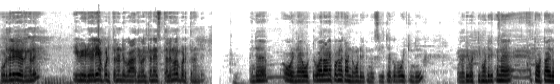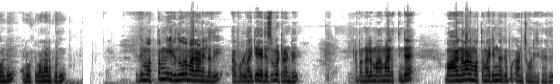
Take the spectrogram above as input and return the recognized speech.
കൂടുതൽ വിവരങ്ങൾ ഈ വീഡിയോയിൽ ഞാൻ പെടുത്തുന്നുണ്ട്. അതുപോലെ തന്നെ സ്ഥലങ്ങളും പെടുത്തുന്നുണ്ട്. അതിന്റെ പിന്നെ ഒട്ടുപോലാണ് ഇപ്പോൾ നിങ്ങൾ കണ്ടുകൊണ്ടിരിക്കുന്നത്. സീറ്റൊക്കെ പോയിട്ടുണ്ട്. ഓൾറെഡി വെട്ടിക്കൊണ്ടിരിക്കുന്ന തോട്ടായതുകൊണ്ട് അതിന്റെ ഒട്ടുപോലാണ് ഇപ്പോൾ ഇത്. ഇത് മൊത്തം ഇരുന്നൂറ് മരമാണുള്ളത് അത് ഫുള്ളായിട്ട് ഏകദേശം വിട്ടിട്ടുണ്ട്. അപ്പോൾ എന്തായാലും ആ മരത്തിന്റെ ഭാഗങ്ങളാണ് മൊത്തമായിട്ട് നിങ്ങൾക്ക് ഇപ്പോൾ കാണിച്ചുകൊണ്ടിരിക്കുന്നത്.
